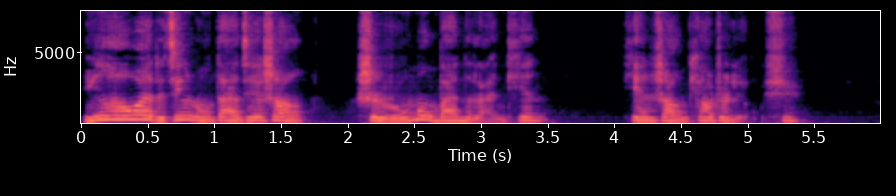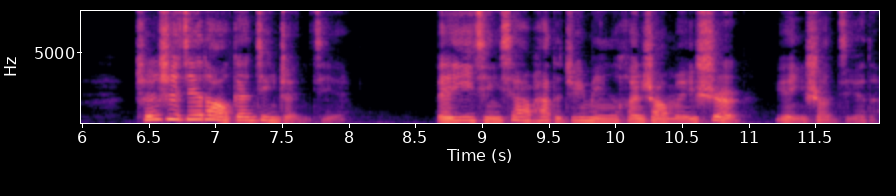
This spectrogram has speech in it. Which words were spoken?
银行外的金融大街上是如梦般的蓝天，天上飘着柳絮，城市街道干净整洁。被疫情吓怕的居民很少没事愿意上街的。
